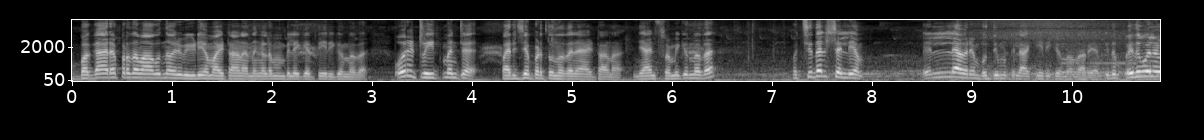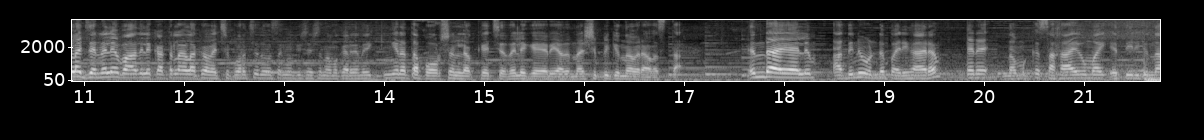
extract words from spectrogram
ഉപകാരപ്രദമാകുന്ന ഒരു വീഡിയോ ആയിട്ടാണ് നിങ്ങളുടെ മുമ്പിലേക്ക് എത്തിയിരിക്കുന്നത്. ഒരു ട്രീറ്റ്മെന്റ് പരിചയപ്പെടുത്തുന്നതിനായിട്ടാണ് ഞാൻ ശ്രമിക്കുന്നത്. ചിതൽ ശല്യം എല്ലാവരും ബുദ്ധിമുട്ടിലാക്കിയിരിക്കുന്നു അറിയാം ഇത് ഇതുപോലുള്ള ജനലെ വാതിൽ കട്ടളകളൊക്കെ വെച്ച് കുറച്ച് ദിവസങ്ങൾക്ക് ശേഷം നമുക്കറിയാം ഇങ്ങനത്തെ പോർഷനിലൊക്കെ ചിതൽ കയറി അത് നശിപ്പിക്കുന്ന ഒരവസ്ഥ. എന്തായാലും അതിനുമുണ്ട് പരിഹാരം. അങ്ങനെ നമുക്ക് സഹായവുമായി എത്തിയിരിക്കുന്ന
